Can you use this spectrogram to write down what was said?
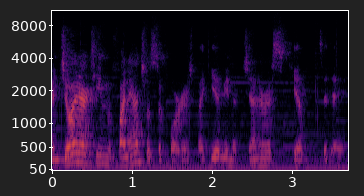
and join our team of financial supporters by giving a generous gift today.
